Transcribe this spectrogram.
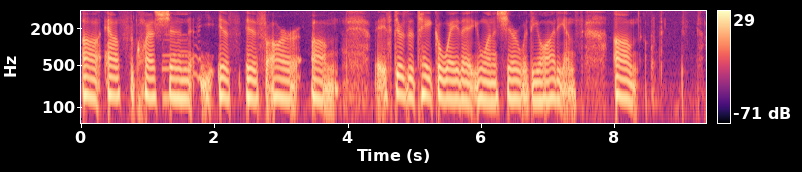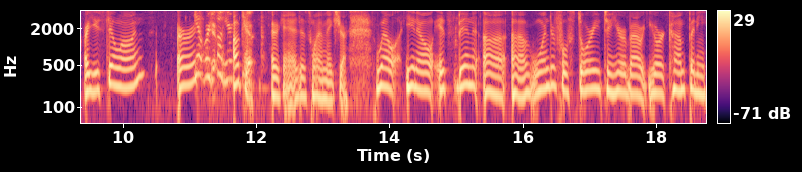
uh, ask the question if if our um, if there's a takeaway that you want to share with the audience. Um, are you still on? Eric? Yeah, we're still here. Okay. Okay, I just want to make sure. Well, you know, it's been a, a wonderful story to hear about your company.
